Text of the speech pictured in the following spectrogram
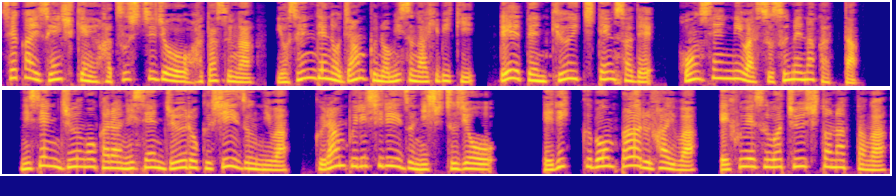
世界選手権初出場を果たすが予選でのジャンプのミスが響き0.91点差で本戦には進めなかった。2015から2016シーズンにはグランプリシリーズに出場。エリック・ボンパール杯は FS は中止となったが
